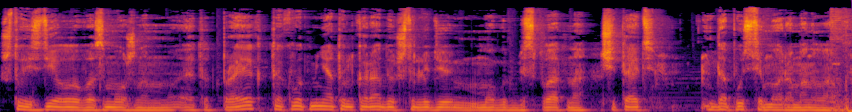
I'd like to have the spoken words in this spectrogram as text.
что и сделало возможным этот проект. Так вот, меня только радует, что люди могут бесплатно читать, допустим, мой роман «Лавр».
